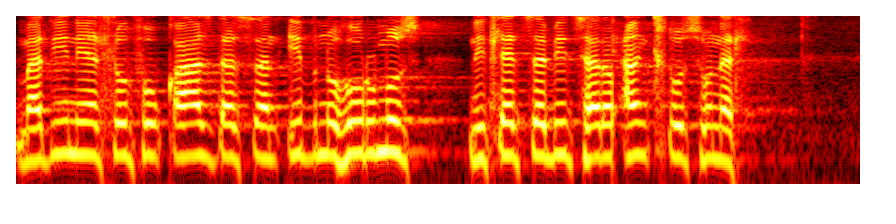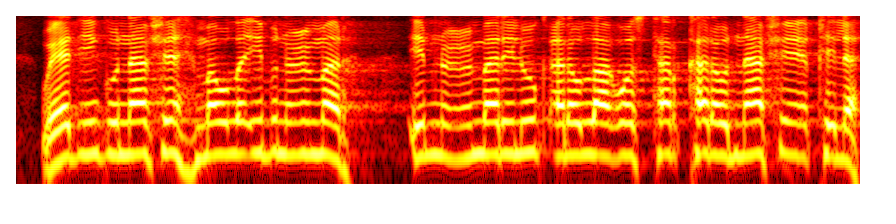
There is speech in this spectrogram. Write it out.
مدينة الفقاز دسن ابن هرمز نتلت سبيت سر أنقل سنل ويدين نافع مولى ابن عمر ابن عمر لوك أرى الله غستر قرأ نافع قلة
